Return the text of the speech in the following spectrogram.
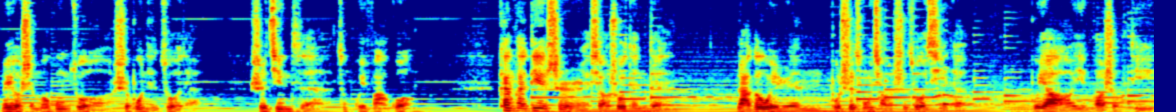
没有什么工作是不能做的，是金子总会发光。看看电视、小说等等，哪个伟人不是从小事做起的？不要眼高手低。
